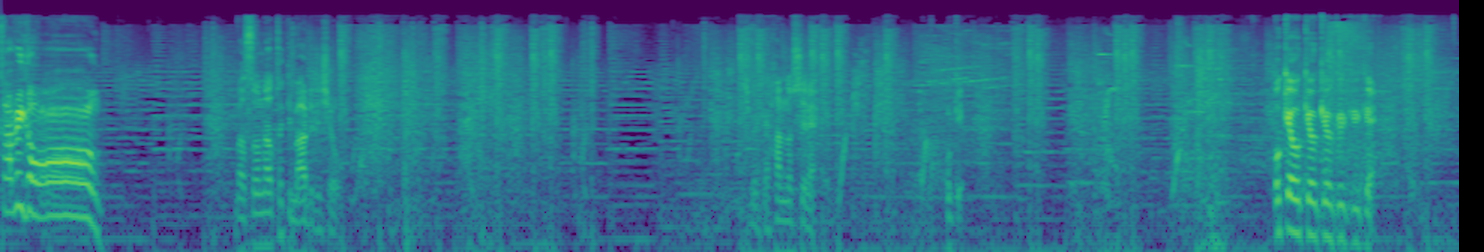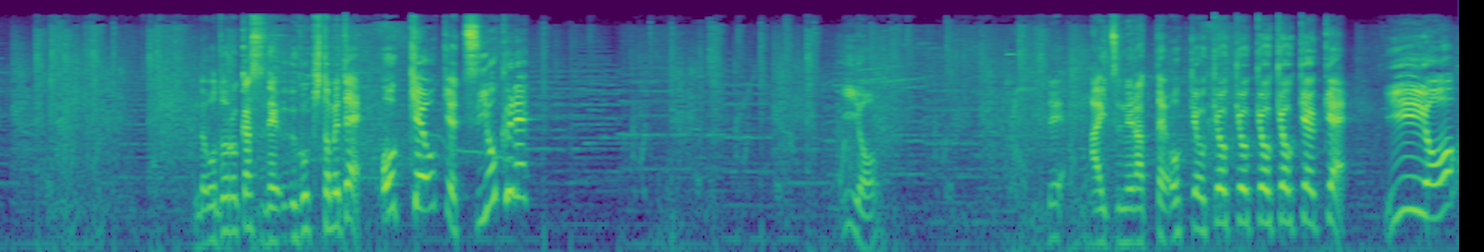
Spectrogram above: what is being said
カビゴン。まあそんな時もあるでしょう。待って反応してない。オッケー。オッケーオッケーオッケーオッケーオッケー。で驚かすで動き止めて。オッケーオッケー。強くね。いいよ。であいつ狙ってオッケーオッケーオッケーオッケーオッケーオッケーオッケー。いいよ。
